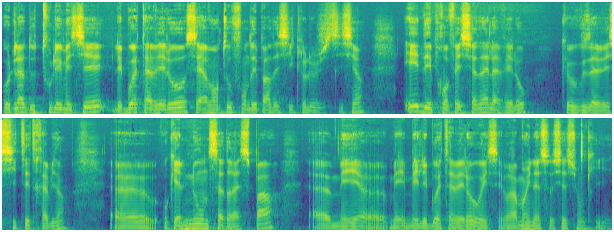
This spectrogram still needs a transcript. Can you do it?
au-delà de tous les métiers, les boîtes à vélo, c'est avant tout fondé par des cyclologisticiens et des professionnels à vélo que vous avez cités très bien, euh, auxquels nous on ne s'adresse pas, euh, mais, euh, mais, mais, les boîtes à vélo, oui, c'est vraiment une association qui...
